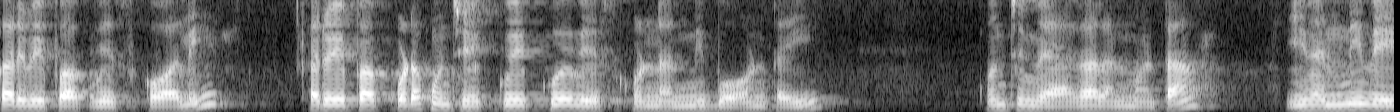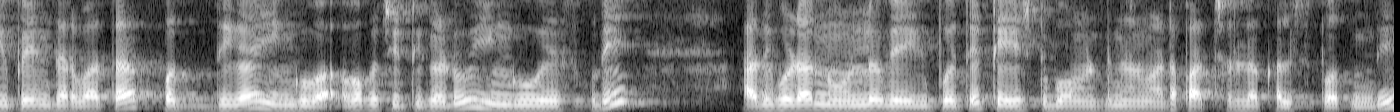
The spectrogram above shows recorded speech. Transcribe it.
కరివేపాకు వేసుకోవాలి. కరివేపాకు కూడా కొంచెం ఎక్కువ ఎక్కువ వేసుకోండి అన్నీ బాగుంటాయి. కొంచెం వేగాలన్నమాట. ఇవన్నీ వేగిపోయిన తర్వాత కొద్దిగా ఇంగువ ఒక చిటికడు ఇంగువ వేసుకుని అది కూడా నూనెలో వేగిపోతే టేస్ట్ బాగుంటుంది అనమాట పచ్చడిలో కలిసిపోతుంది.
